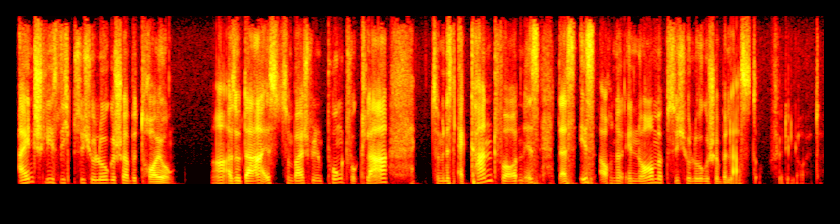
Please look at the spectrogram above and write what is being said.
einschließlich psychologischer Betreuung. Ja, also da ist zum Beispiel ein Punkt, wo klar zumindest erkannt worden ist, das ist auch eine enorme psychologische Belastung für die Leute.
